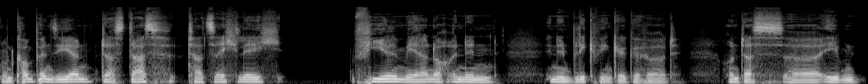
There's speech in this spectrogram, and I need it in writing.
und kompensieren, dass das tatsächlich viel mehr noch in den, in den Blickwinkel gehört. Und dass äh, eben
